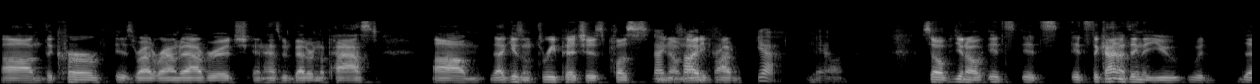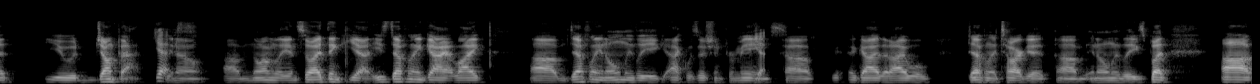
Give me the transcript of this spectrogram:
Um, the curve is right around average and has been better in the past. Um, that gives him three pitches plus 95. you know 95. Yeah. Yeah. So you know, it's it's it's the kind of thing that you would that you would jump at, yes. you know, um, normally. And so I think, yeah, he's definitely a guy I like. Um, definitely an only league acquisition for me. Yes. Uh, a guy that I will definitely target um, in only leagues. But uh,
